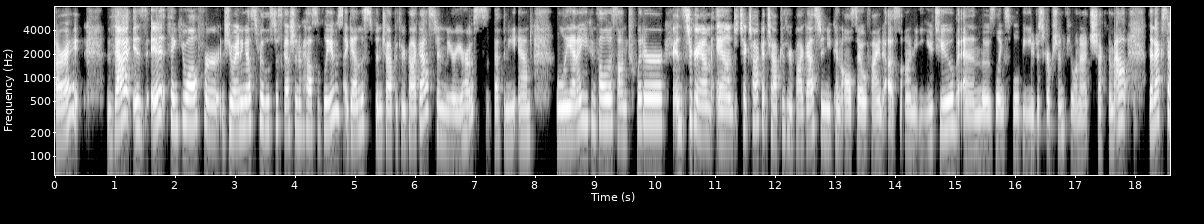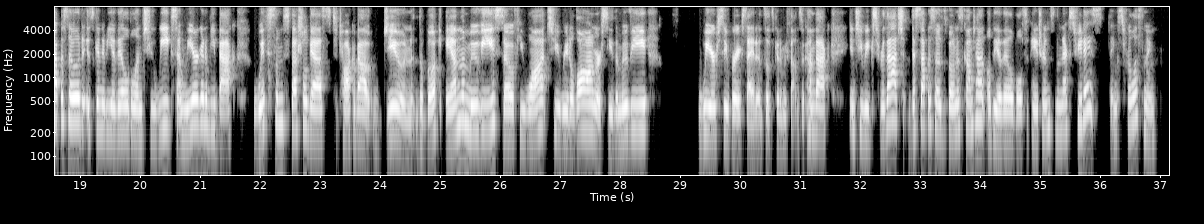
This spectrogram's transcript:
All right. That is it. Thank you all for joining us for this discussion of House of Leaves. Again, this has been Chapter 3 Podcast, and we are your hosts, Bethany and Leanna. You can follow us on Twitter, Instagram, and TikTok at Chapter 3 Podcast, and you can also find us on YouTube, and those links will be in the description if you want to check them out. The next episode is going to be available in two weeks, and we are going to be back with some special guests to talk about Dune, the book and the movie. So if you want to read along or see the movie, we're super excited. So it's going to be fun. So come back in two weeks for that. This episode's bonus content will be available to patrons in the next few days. Thanks for listening.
